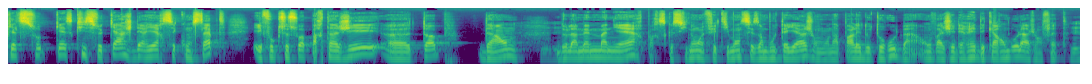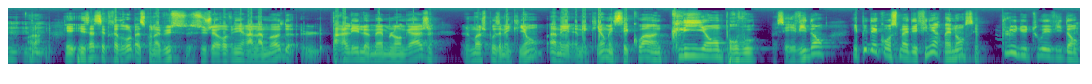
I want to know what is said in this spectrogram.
qu'est-ce qui se cache derrière ces concepts. Et il faut que ce soit partagé top down mhm. de la même manière parce que sinon effectivement ces embouteillages on a parlé d'autoroute bah, on va générer des carambolages en fait mhm, voilà. Mhm. et, et, ça c'est très drôle parce qu'on a vu ce sujet revenir à la mode parler le même langage moi je pose à mes clients à mes, clients mais c'est quoi un client pour vous? Bah, c'est évident. Et puis dès qu'on se met à définir ben non c'est plus du tout évident.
